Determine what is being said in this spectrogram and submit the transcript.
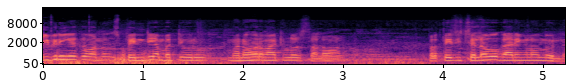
ഈവനിങ് ഒക്കെ വന്ന് സ്പെൻഡ് ചെയ്യാൻ പറ്റിയ ഒരു മനോഹരമായിട്ടുള്ള ഒരു സ്ഥലമാണ്. പ്രത്യേകിച്ച് ചിലവോ കാര്യങ്ങളൊന്നുമില്ല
